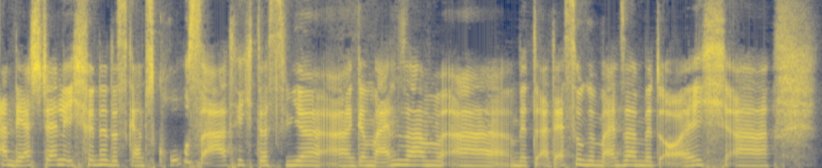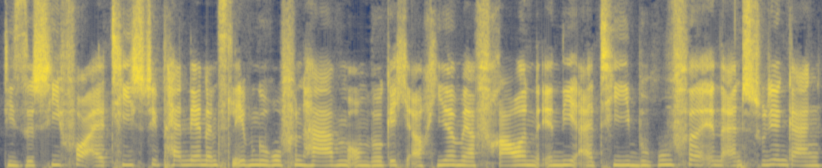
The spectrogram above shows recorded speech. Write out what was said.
an der Stelle, ich finde das ganz großartig, dass wir äh, gemeinsam äh, mit Adesso, gemeinsam mit euch äh, diese Ski for IT Stipendien ins Leben gerufen haben, um wirklich auch hier mehr Frauen in die IT-Berufe, in einen Studiengang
